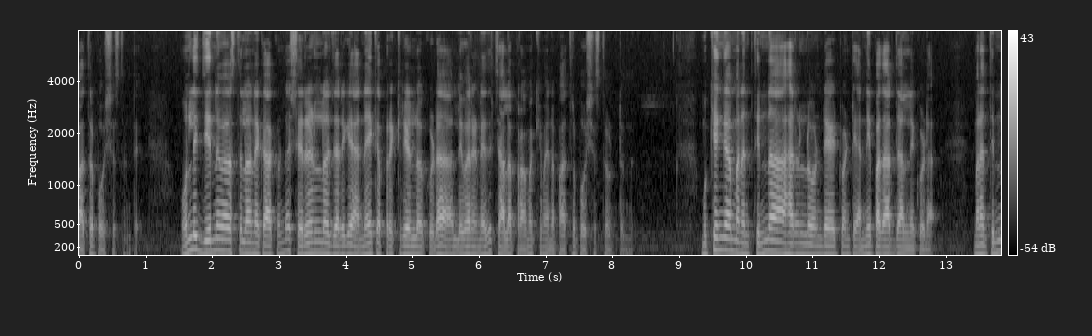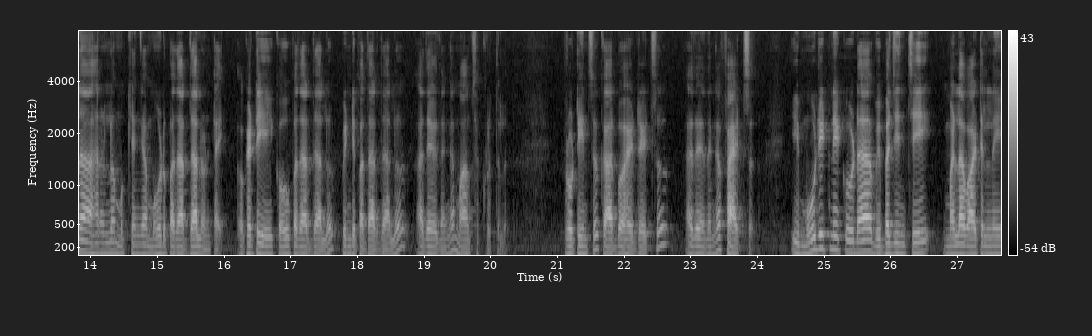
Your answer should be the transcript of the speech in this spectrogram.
పాత్ర పోషిస్తుంటాయి ఓన్లీ జీర్ణ వ్యవస్థలోనే కాకుండా శరీరంలో జరిగే అనేక ప్రక్రియల్లో కూడా లివర్ అనేది చాలా ప్రాముఖ్యమైన పాత్ర పోషిస్తూ ఉంటుంది. ముఖ్యంగా మనం తిన్న ఆహారంలో ఉండేటువంటి అన్ని పదార్థాలని కూడా మనం తిన్న ఆహారంలో ముఖ్యంగా మూడు పదార్థాలు ఉంటాయి. ఒకటి కొవ్వు పదార్థాలు పిండి పదార్థాలు అదేవిధంగా మాంసకృతులు. ప్రోటీన్స్ కార్బోహైడ్రేట్స్ అదేవిధంగా ఫ్యాట్స్. ఈ మూడింటిని కూడా విభజించి మళ్ళీ వాటిని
